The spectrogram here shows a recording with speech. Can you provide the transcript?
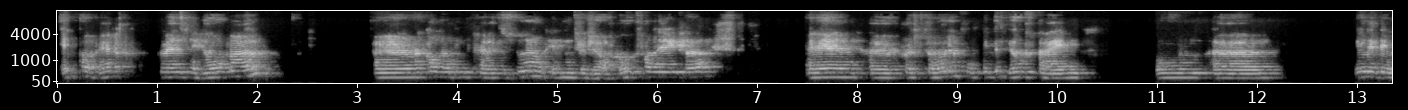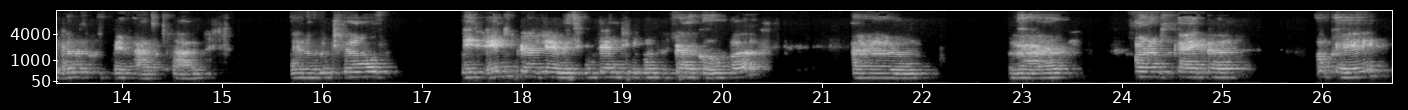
ik kan echt mensen helpen. Uh, maar kan dat niet gratis doen, want ik moet er zelf ook van leven. En uh, persoonlijk vond ik het heel fijn om in de december aan te gaan. En dan doe ik zelf niet eens per se met intentie om te verkopen. Uh, maar gewoon om te kijken, oké, okay,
